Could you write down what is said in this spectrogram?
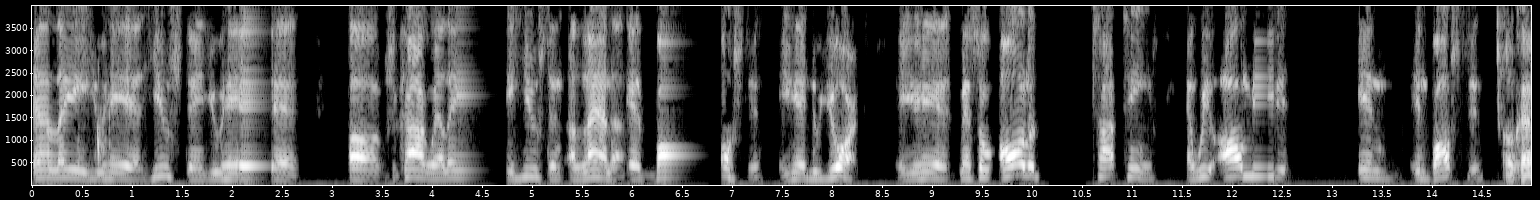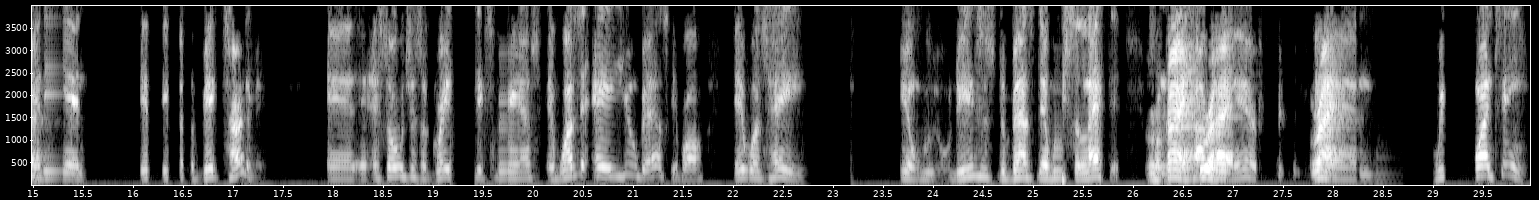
L.A., you had Houston, you had uh, Chicago, L.A., Houston, Atlanta, you had Boston, you had New York, and you had man. So all the top teams, and we all meet in in Boston, Okay. and then it, it was a big tournament. And, and so it was just a great experience. It wasn't AAU basketball. It was, hey, you know, we- these is the best that we selected from the Right, Chicago right. area. Right. And we one team,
